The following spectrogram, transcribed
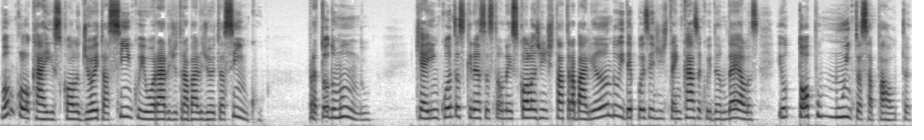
Vamos colocar aí escola de 8 a 5 e o horário de trabalho de 8 a 5? Para todo mundo? Que aí enquanto as crianças estão na escola a gente está trabalhando e depois a gente está em casa cuidando delas, eu topo muito essa pauta,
